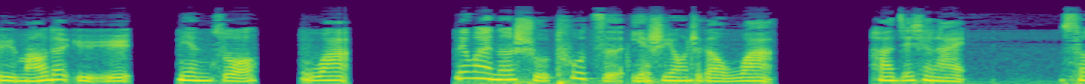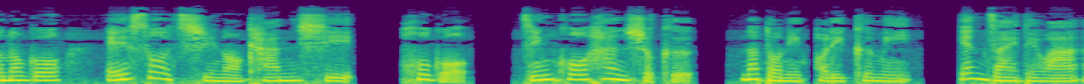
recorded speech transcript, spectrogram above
羽毛的羽念作哇。另外呢，属兔子也是用这个哇。好，接下来，その後、餵育の監視、保護、人工繁殖などに取り組み。現在では、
